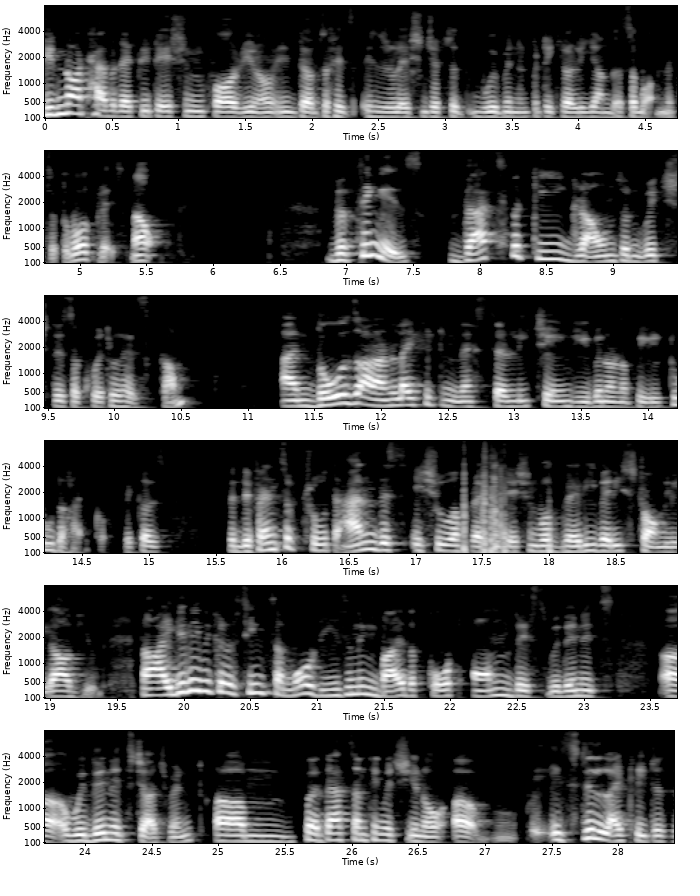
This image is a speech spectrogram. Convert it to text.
did not have a reputation for you know in terms of his, his relationships with women and particularly younger subordinates at the workplace. Now, the thing is that's the key grounds on which this acquittal has come and those are unlikely to necessarily change even on appeal to the High Court because the defense of truth and this issue of reputation were very, very strongly argued. Now, ideally, we could have seen some more reasoning by the court on this within its uh, within its judgment, um, but that's something which you know uh, is still likely to,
